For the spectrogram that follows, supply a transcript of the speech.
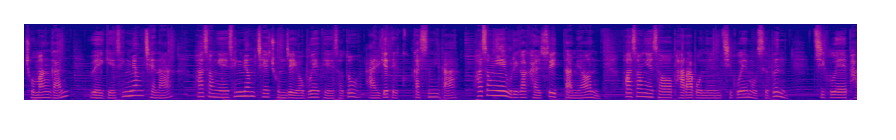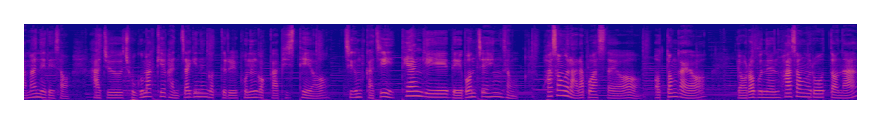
조만간 외계 생명체나 화성의 생명체 존재 여부에 대해서도 알게 될 것 같습니다. 화성에 우리가 갈 수 있다면 화성에서 바라보는 지구의 모습은 지구의 밤하늘에서 아주 조그맣게 반짝이는 것들을 보는 것과 비슷해요. 지금까지 태양계의 네 번째 행성, 화성을 알아보았어요. 어떤가요? 여러분은 화성으로 떠나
